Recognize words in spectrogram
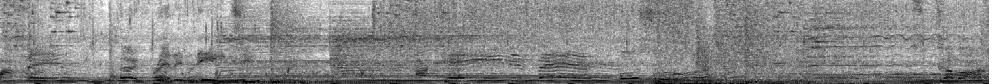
Swamp Earth really needs you. Arcane is bad for sure. So come on.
